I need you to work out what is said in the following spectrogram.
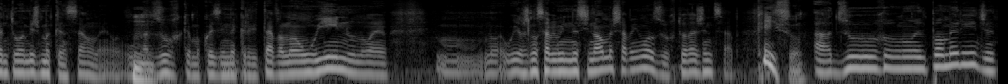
cantam a mesma canção, né? o Hum. Azurro, que é uma coisa inacreditável, não é um hino, não é, não- eles não sabem o hino nacional, mas sabem o Azurro, toda a gente sabe. Que é isso? Azzurro, il pomeriggio.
